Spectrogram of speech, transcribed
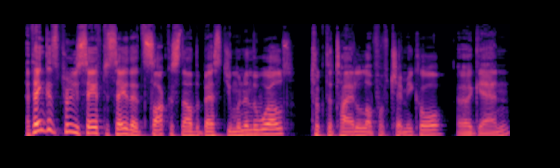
I think it's pretty safe to say that Sok is now the best human in the world. Took the title off of Chemico again.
